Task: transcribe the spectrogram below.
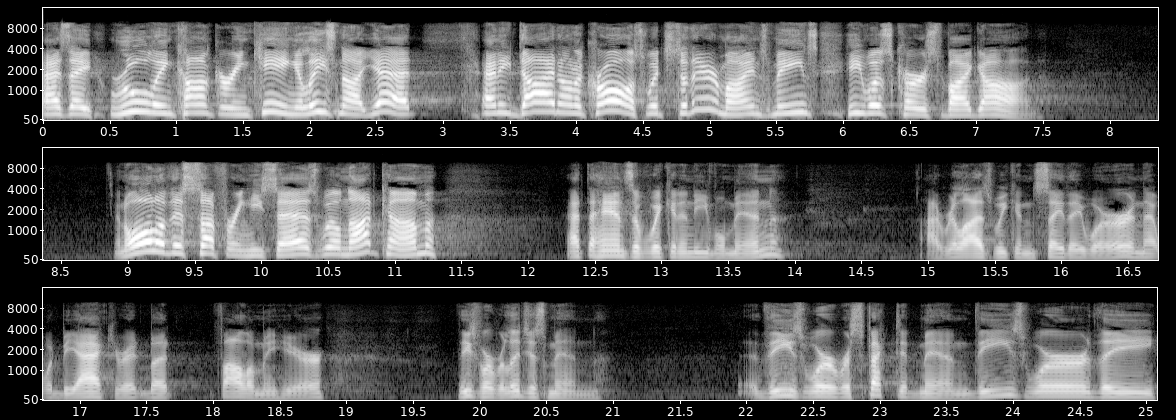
as a ruling, conquering king, at least not yet. And he died on a cross, which to their minds means he was cursed by God. And all of this suffering, he says, will not come at the hands of wicked and evil men. I realize we can say they were, and that would be accurate, but follow me here. These were religious men. These were respected men. These were the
